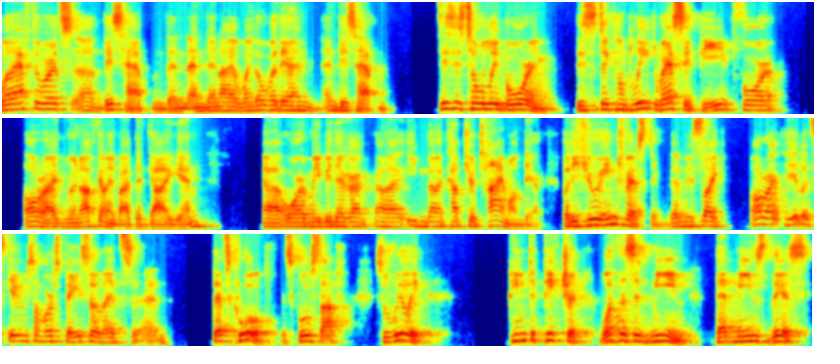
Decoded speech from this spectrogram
well afterwards uh, this happened and and then I went over there and and this happened. This is totally boring. This is the complete recipe for all right, we're not going to invite that guy again. Uh, or maybe they're uh, even going to cut your time on there. But if you're interesting, then it's like, all right, hey, let's give him some more space. So let's uh, that's cool. It's cool stuff. So really paint a picture. What does it mean? That means this,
